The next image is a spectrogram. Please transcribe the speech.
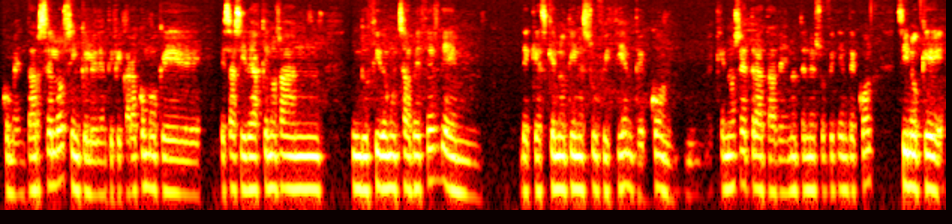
comentárselo sin que lo identificara como que esas ideas que nos han inducido muchas veces de, que es que no tienes suficiente con, que no se trata de no tener suficiente con, sino que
